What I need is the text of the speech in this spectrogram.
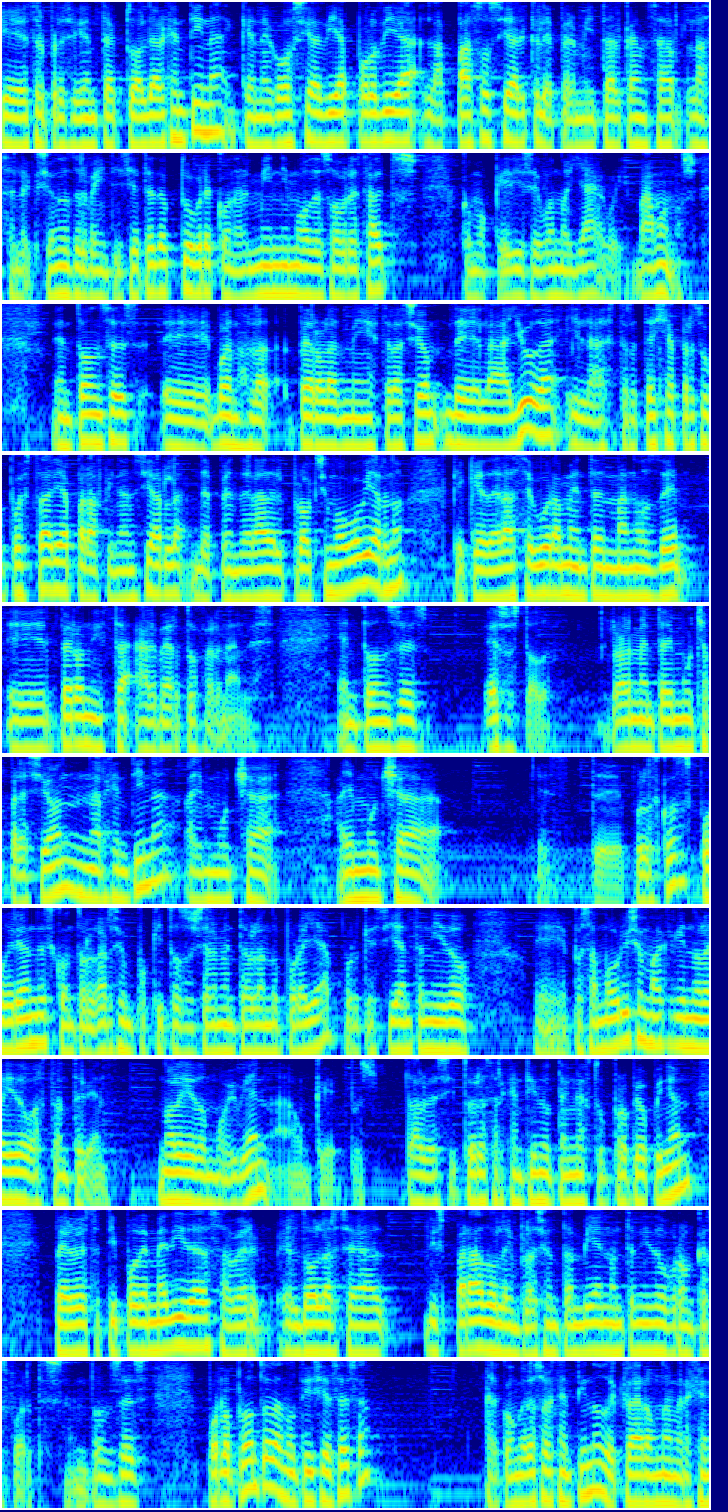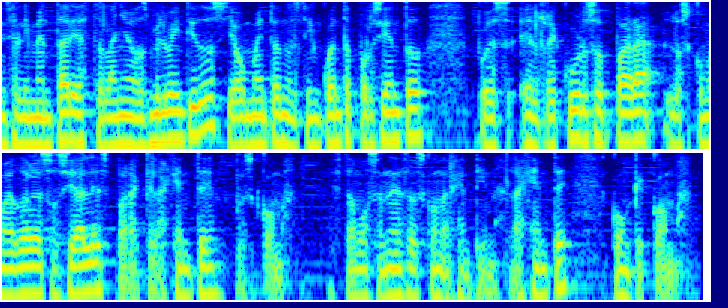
que es el presidente actual de Argentina, que negocia día por día la paz social que le permita alcanzar las elecciones del 27 de octubre con el mínimo de sobresaltos. Como que dice, bueno, ya, güey, vámonos. Entonces, eh, bueno, pero la administración de la ayuda y la estrategia presupuestaria para financiarla dependerá del próximo gobierno, que quedará seguramente en manos del de, eh, peronista Alberto Fernández. Entonces, eso es todo. Realmente hay mucha presión en Argentina, hay mucha, hay mucha este, pues las cosas podrían descontrolarse un poquito socialmente hablando por allá, porque sí han tenido, eh, pues a Mauricio Macri no le ha ido bastante bien. no le ha ido muy bien, aunque pues tal vez si tú eres argentino tengas tu propia opinión, pero este tipo de medidas, a ver, el dólar se ha disparado, la inflación también, han tenido broncas fuertes. Entonces, por lo pronto la noticia es esa. El Congreso argentino declara una emergencia alimentaria hasta el año 2022 y aumentan el 50% pues el recurso para los comedores sociales para que la gente pues coma. Estamos en esas con Argentina, la gente con que coma.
